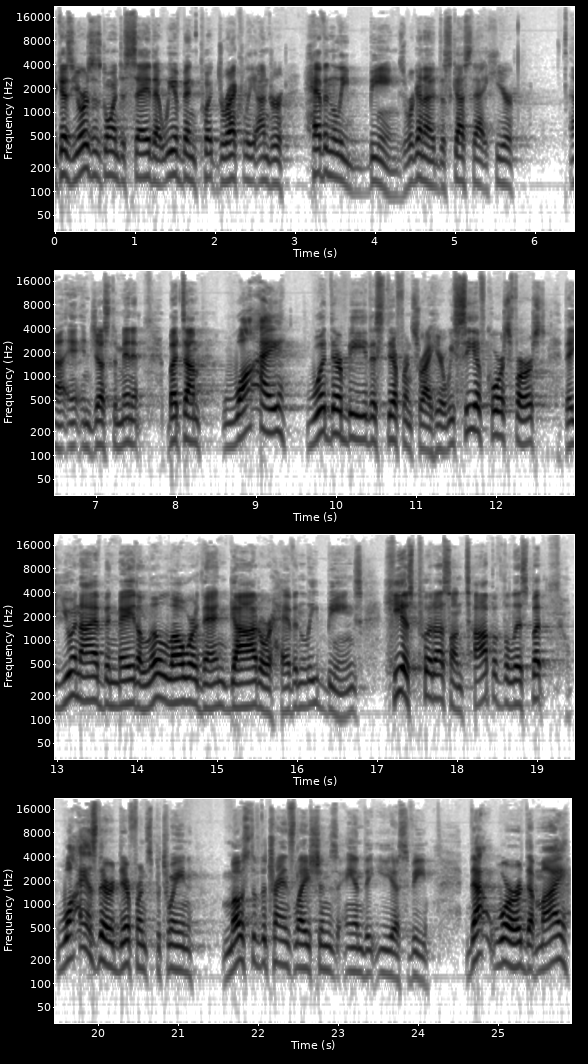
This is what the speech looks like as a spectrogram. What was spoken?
because yours is going to say that we have been put directly under heavenly beings. We're going to discuss that here uh, in, in, just a minute. But um, why would there be this difference right here? We see, of course, first that you and I have been made a little lower than God or heavenly beings. He has put us on top of the list. But why is there a difference between most of the translations and the ESV. That word that my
